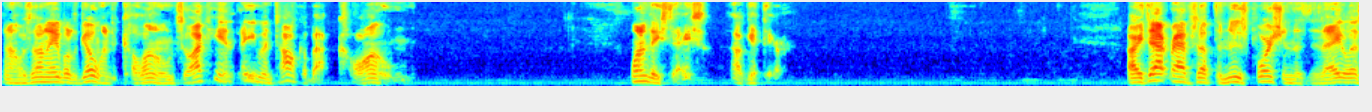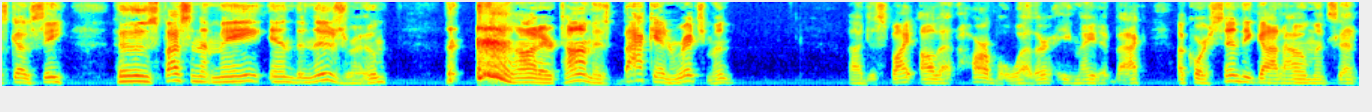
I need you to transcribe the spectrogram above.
And I was unable to go into Colón, so I can't even talk about Colón. One of these days, I'll get there. All right, that wraps up the news portion of today. Let's go see who's fussing at me in the newsroom. Hot Air Tom is back in Richmond. Uh, despite all that horrible weather, he made it back. Of course, Cindy got home and said,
